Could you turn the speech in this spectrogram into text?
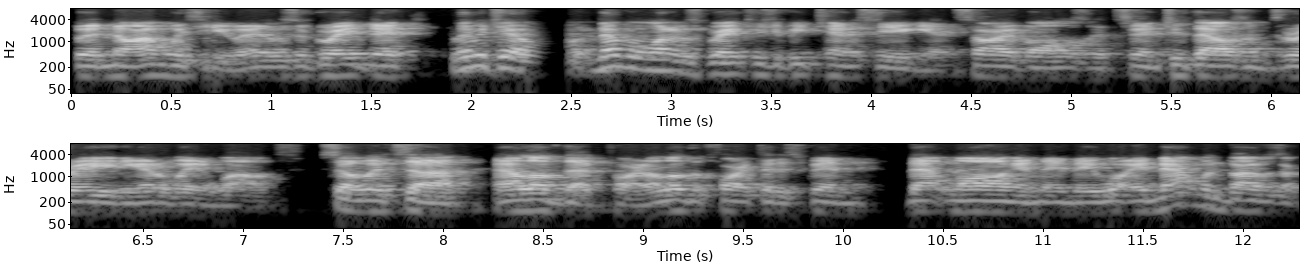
But no, I'm with you. It was a great day. Let me tell you, number one, it was great because you beat Tennessee again. Sorry, Vols. It's in 2003, and you got to wait a while. So it's uh, I love that part. I love the part that it's been that long, and, and they and that one was a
